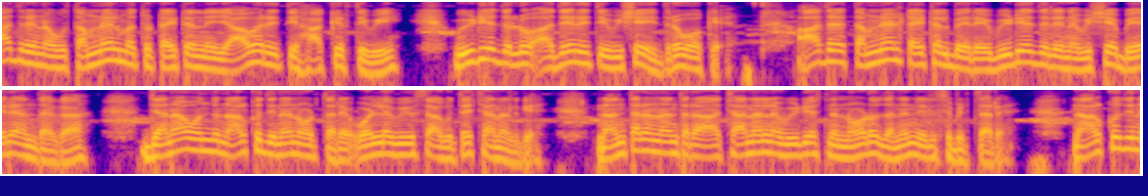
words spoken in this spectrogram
ಆದರೆ ನಾವು ತಮ್ನೇಲ್ ಮತ್ತು ಟೈಟಲ್ನ ಯಾವ ರೀತಿ ಹಾಕಿರ್ತೀವಿ, ವಿಡಿಯೋದಲ್ಲೂ ಅದೇ ರೀತಿ ವಿಷಯ ಇದ್ದರೆ ಓಕೆ. ಆದರೆ ತಮ್ನೇಲ್ ಟೈಟಲ್ ಬೇರೆ, ವಿಡಿಯೋದಲ್ಲಿನ ವಿಷಯ ಬೇರೆ ಅಂದಾಗ ಜನ ಒಂದು ನಾಲ್ಕು ದಿನ ನೋಡ್ತಾರೆ, ಒಳ್ಳೆ ವ್ಯೂಸ್ ಆಗುತ್ತೆ ಚಾನಲ್ಗೆ ನಂತರ ನಂತರ ಆ ಚಾನಲ್ನ ವೀಡಿಯೋಸ್ನ ನೋಡೋದನ್ನು ನಿಲ್ಲಿಸಿಬಿಡ್ತಾರೆ. ನಾಲ್ಕು ದಿನ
